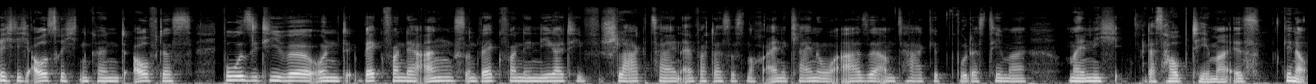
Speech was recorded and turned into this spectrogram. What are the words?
richtig ausrichten könnt auf das Positive und weg von der Angst und weg von den Negativschlagzeilen. Einfach, dass es noch eine kleine Oase am Tag gibt, wo das Thema mal nicht das Hauptthema ist. Genau.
